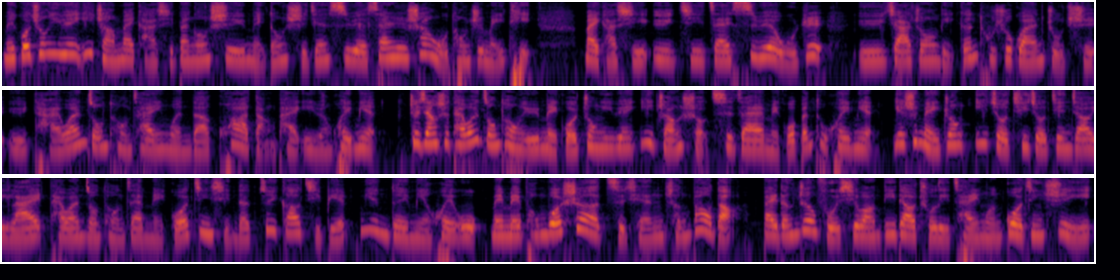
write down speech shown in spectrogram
美国众议院议长麦卡锡办公室于美东时间四月三日上午通知媒体。麦卡锡预计在四月五日于家中里根图书馆主持与台湾总统蔡英文的跨党派议员会面，这将是台湾总统与美国众议院议长首次在美国本土会面，也是美中一九七九建交以来台湾总统在美国进行的最高级别面对面会晤。美媒彭博社此前曾报道。拜登政府希望低调处理蔡英文过境事宜，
